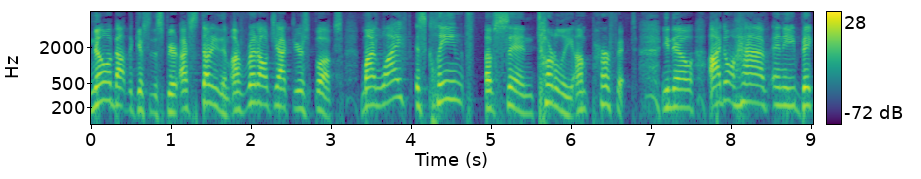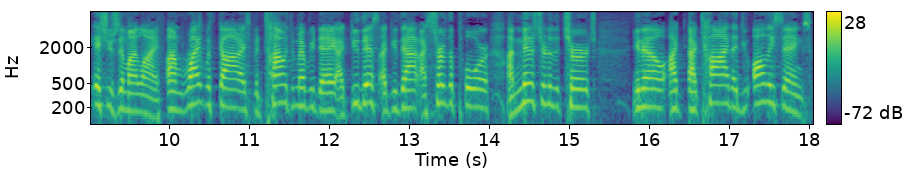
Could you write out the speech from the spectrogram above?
know about the gifts of the Spirit. I've studied them. I've read all Jack Deere's books. My life is clean of sin, totally. I'm perfect. You know, I don't have any big issues in my life. I'm right with God. I spend time with Him every day. I do this, I do that. I serve the poor. I minister to the church. You know, I, I tithe. I do all these things.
